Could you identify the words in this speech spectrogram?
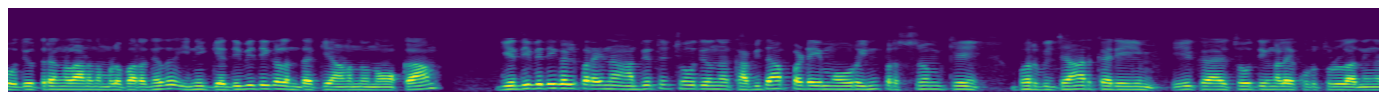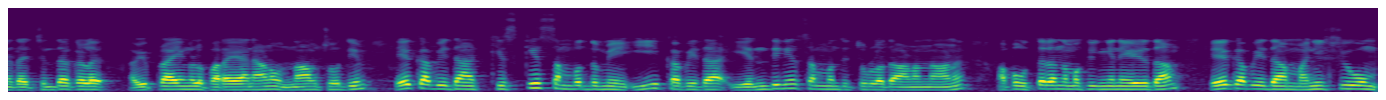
ചോദ്യോത്തരങ്ങളാണ് നമ്മൾ പറഞ്ഞത്. ഇനി ഗതിവിധികൾ എന്തൊക്കെയാണെന്ന് നോക്കാം. ഗതിവിധികൾ പറയുന്ന ആദ്യത്തെ ചോദ്യം ഒന്ന് കവിതാ പടയും ഓർ ഇൻ പ്രശ്നം കെ പർ വിചാർ കരയും ഈ ചോദ്യങ്ങളെക്കുറിച്ചുള്ള നിങ്ങളുടെ ചിന്തകൾ അഭിപ്രായങ്ങൾ പറയാനാണ് ഒന്നാം ചോദ്യം. ഈ കവിത കിസ്കെ സംബന്ധമേ ഈ കവിത എന്തിനെ സംബന്ധിച്ചുള്ളതാണെന്നാണ്. അപ്പോൾ ഉത്തരം നമുക്ക് ഇങ്ങനെ എഴുതാം. ഏ കവിത മനുഷ്യവും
